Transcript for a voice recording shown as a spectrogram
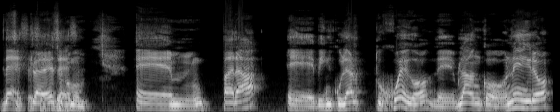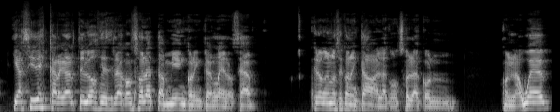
DS, Sí, la DS DS. común. Eh, para eh, vincular tu juego de blanco o negro y así descargártelos desde la consola también con internet. O sea, creo que no se conectaba la consola con, con la web,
